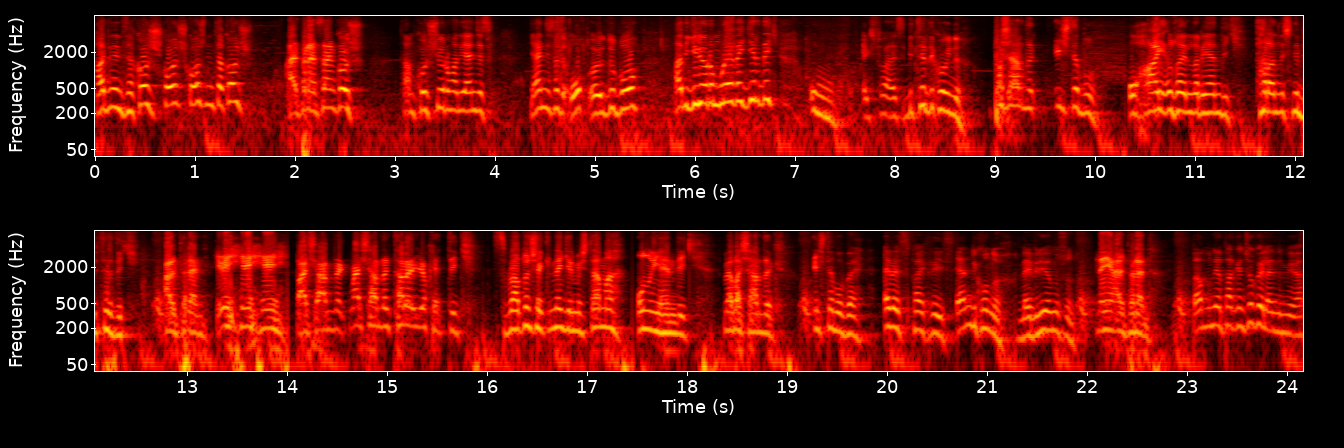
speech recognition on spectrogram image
Hadi Nita koş koş koş Nita koş. Alperen sen koş. Tam koşuyorum hadi yeneceğiz. Yeneceğiz hadi. Hop öldü bu. Hadi giriyorum buraya ve girdik. Oo, Exoales'i bitirdik oyunu. Başardık. İşte bu. O hain uzaylıları yendik. Taranın işini bitirdik. Alperen. Başardık başardık Tara'yı yok ettik. Sprout'un şeklinde girmişti ama onu yendik. Ve başardık. İşte bu be. Evet Spike Reis. Yendik onu. Ve biliyor musun? Neyi Alperen? Ben bunu yaparken çok eğlendim ya.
